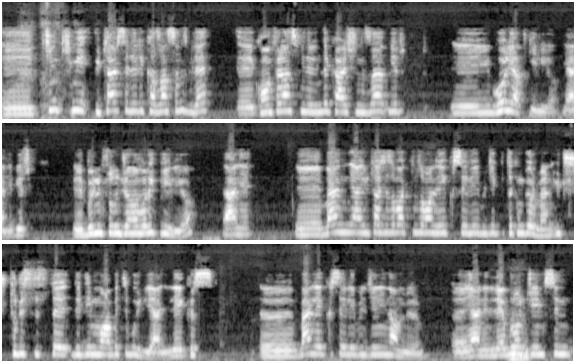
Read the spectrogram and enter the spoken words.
e, kim kimi üterseleri kazansanız bile e, konferans finalinde karşınıza bir e, Goliath geliyor. Yani bir e, bölüm sonu canavarı geliyor. Yani e, ben yani Utah Jazz'a baktığım zaman Lakers eleyebilecek bir takım görmüyorum. Yani 3 tur üst üste dediğim muhabbeti buydu yani. Lakers e, ben Lakers'ı eleyebileceğine inanmıyorum. E, yani LeBron James'in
